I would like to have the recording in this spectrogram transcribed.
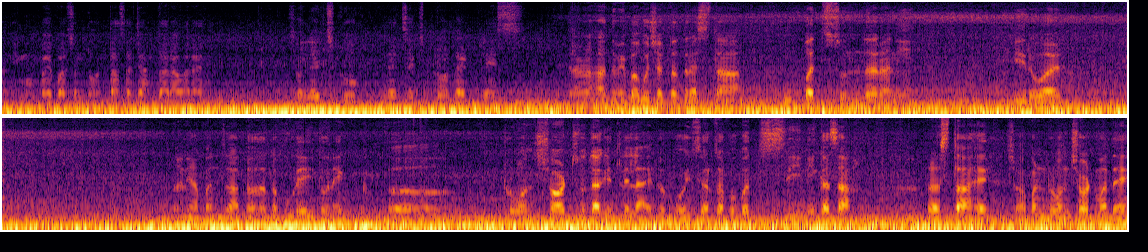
आणि मुंबईपासून दोन तासाच्या अंतरावर आहे. So let's go let's explore that place मित्रांनो हा तुम्ही बघू शकतात रस्ता खूपच सुंदर आणि हिरवळ. आणि आपण जाता जाता पुढे इथून एक ड्रोन शॉट सुद्धा घेतलेला आहे जो बोईसरचा खूपच सिनिक असा रस्ता आहे. सो आपण ड्रोन शॉटमध्ये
